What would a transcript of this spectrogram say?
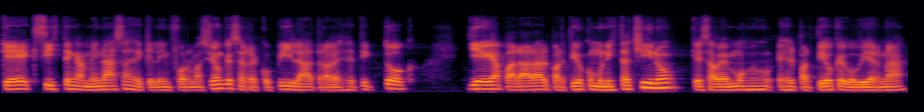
que existen amenazas de que la información que se recopila a través de TikTok llegue a parar al Partido Comunista Chino, que sabemos es el partido que gobierna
